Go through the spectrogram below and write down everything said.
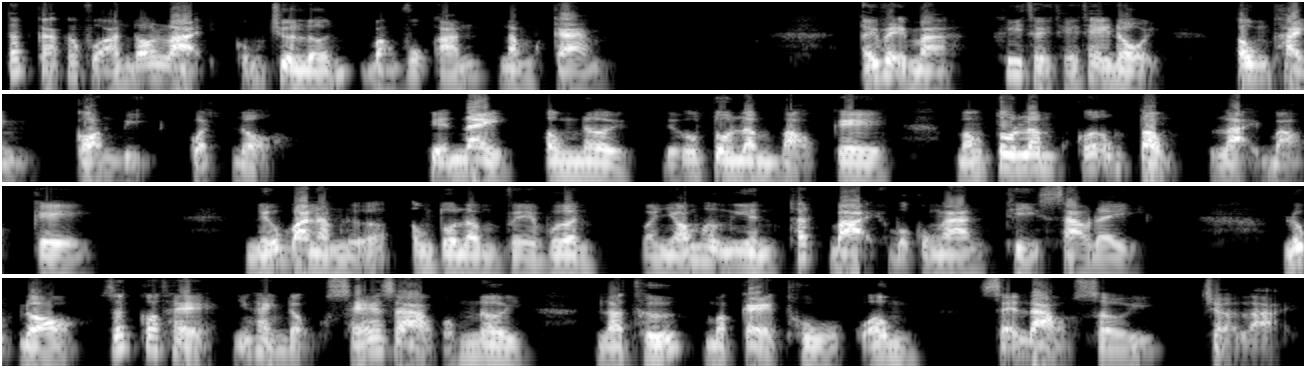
tất cả các vụ án đó lại cũng chưa lớn bằng vụ án Năm Cam. Ấy vậy mà khi thời thế thay đổi, ông Thành còn bị quật đổ. Hiện nay ông Nơi được ông Tô Lâm bảo kê, mà ông Tô Lâm có ông Tổng lại bảo kê. Nếu 3 năm nữa ông Tô Lâm về vườn và nhóm Hưng Yên thất bại ở Bộ Công an thì sao đây? Lúc đó rất có thể những hành động xé rào của ông Nơi là thứ mà kẻ thù của ông sẽ đảo sới trở lại.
